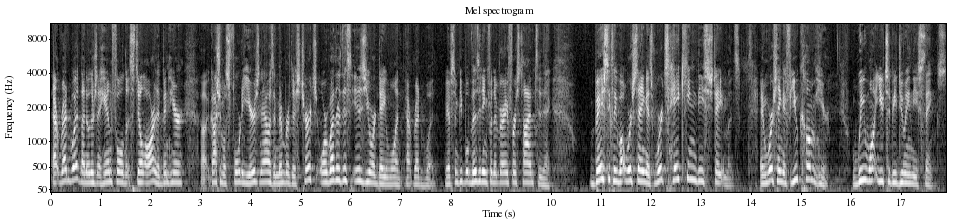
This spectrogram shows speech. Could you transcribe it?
at Redwood, I know there's a handful that still are. They've been here, uh, gosh, almost 40 years now as a member of this church, or whether this is your day one at Redwood. We have some people visiting for the very first time today. Basically, what we're saying is we're taking these statements and we're saying if you come here, we want you to be doing these things.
